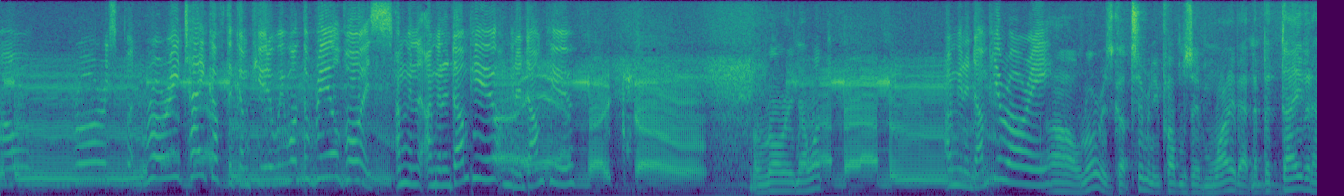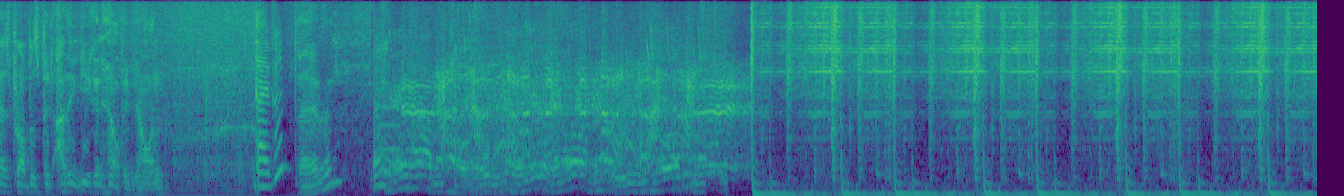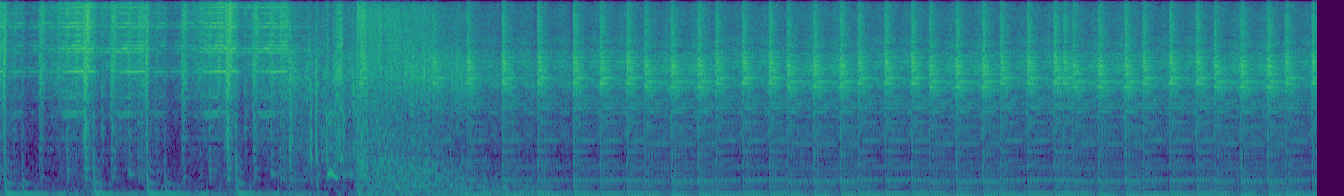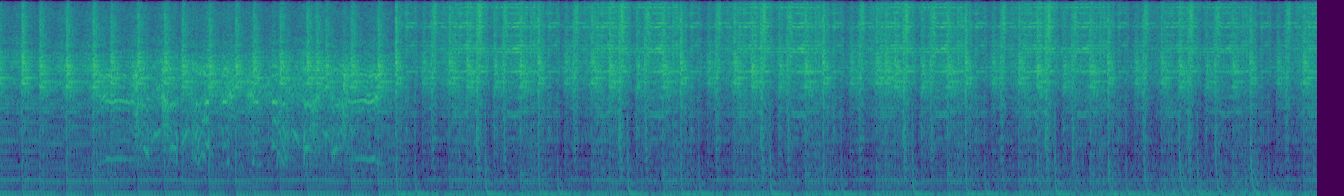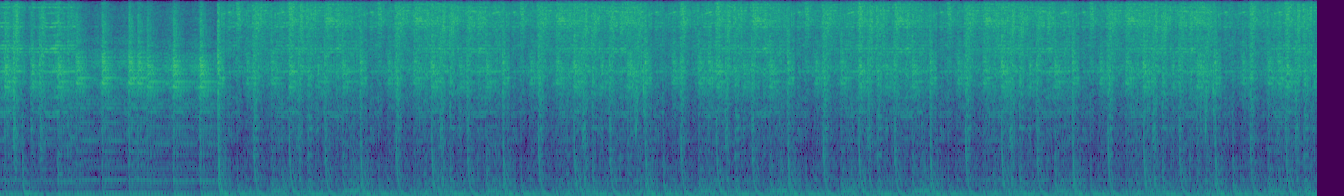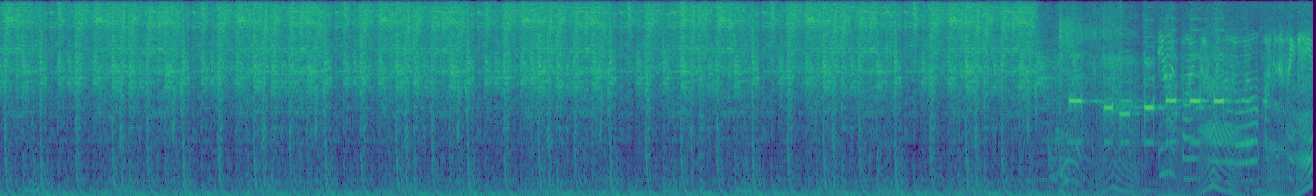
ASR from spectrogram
Oh, Rory's put Rory, take off the computer. We want the real voice. I'm gonna I'm gonna dump you. I'm gonna dump you. Well, Rory, now what? I'm gonna dump you, Rory. Oh, Rory's got too many problems to even worry about. now, But David has problems, but I think you can help him, Helen. David? David?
